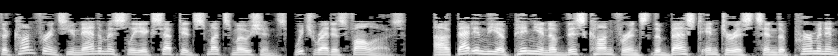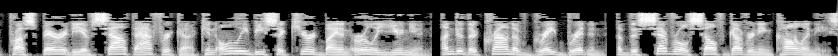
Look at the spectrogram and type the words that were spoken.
The conference unanimously accepted Smuts' motions, which read as follows a that in the opinion of this conference the best interests and the permanent prosperity of South Africa can only be secured by an early union, under the Crown of Great Britain, of the several self-governing colonies,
